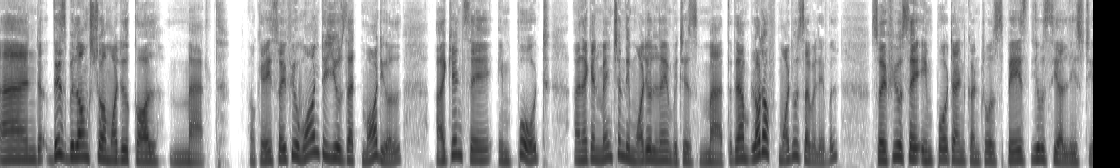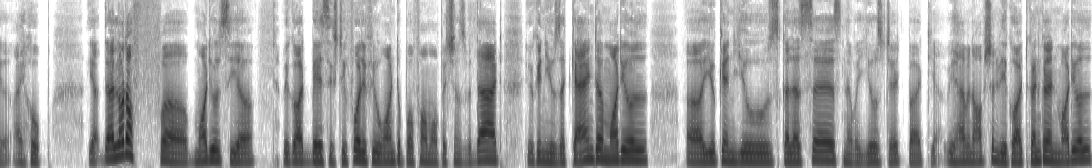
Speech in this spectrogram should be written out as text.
and this belongs to a module called math. Okay, so if you want to use that module, I can say import and I can mention the module name, which is math. There are a lot of modules available. So if you say import and control space, you will see a list here, I hope. Yeah, there are a lot of uh, modules here. We got base 64 if you want to perform operations with that. You can use a calendar module. Uh, you can use color sys, never used it, but yeah, we have an option. We got concurrent module,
